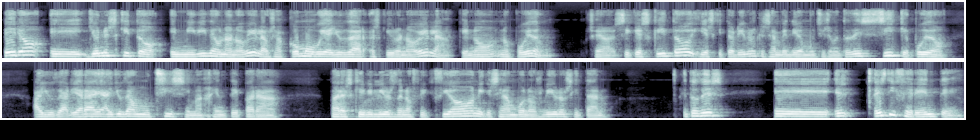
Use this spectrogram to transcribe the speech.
Pero eh, yo no he escrito en mi vida una novela, o sea, ¿cómo voy a ayudar a escribir una novela? Que no, no puedo. O sea, sí que he escrito y he escrito libros que se han vendido muchísimo. Entonces sí que puedo ayudar. Y ahora he ayudado muchísima gente para, para escribir libros de no ficción y que sean buenos libros y tal. Entonces, eh, es, diferente.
